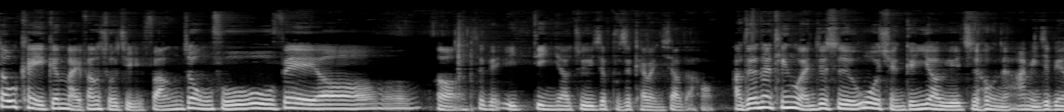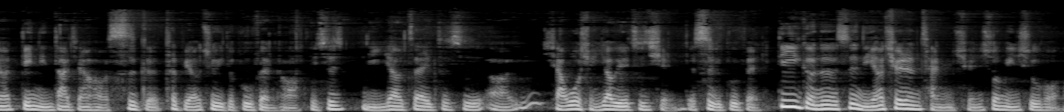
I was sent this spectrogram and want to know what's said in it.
都可以跟买方索取房仲服务费哦。哦，这个一定要注意，这不是开玩笑的哈。好的，那听完就是斡旋跟要约之后呢，阿明这边要叮咛大家哈，四个特别要注意的部分哈，也是你要在就是啊下斡旋要约之前的四个部分。第一个呢是你要确认产权说明书哈，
